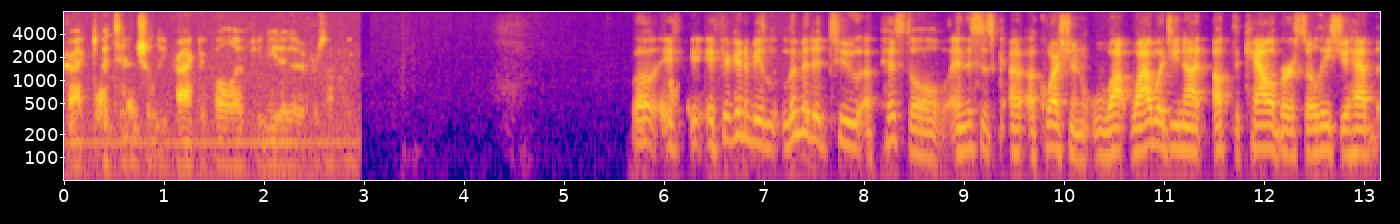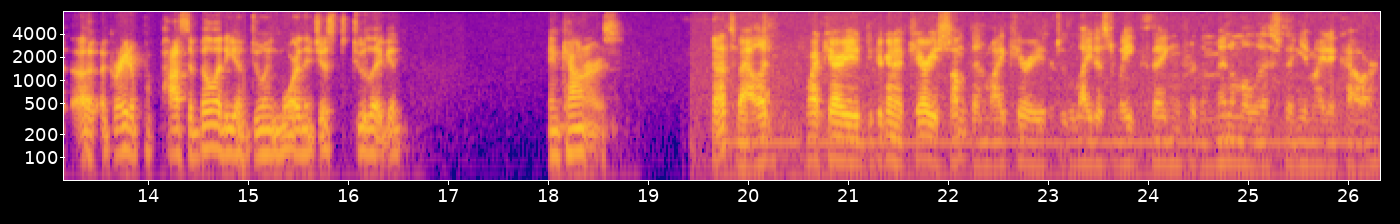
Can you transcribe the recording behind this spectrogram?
Pract- potentially practical if you needed it for something. well if, if you're going to be limited to a pistol and this is a, a question why, why would you not up the caliber so at least you have a, a greater possibility of doing more than just two-legged encounters That's valid. Why carry? If you're going to carry something, why carry the lightest weight thing for the minimalist thing you might encounter?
